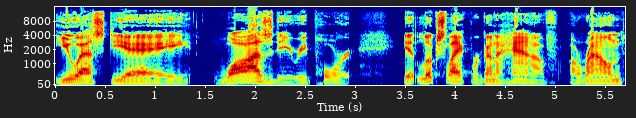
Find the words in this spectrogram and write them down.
USDA WASDE report, it looks like we're going to have around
